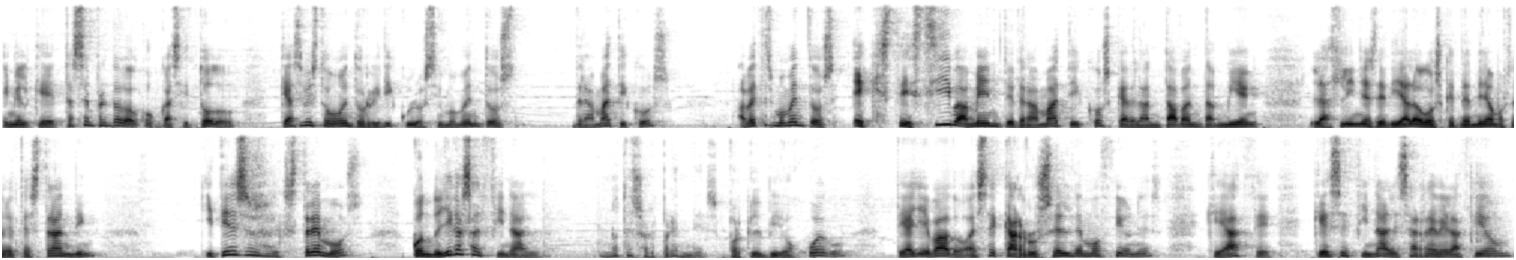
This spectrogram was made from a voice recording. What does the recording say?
en el que te has enfrentado con casi todo, que has visto momentos ridículos y momentos dramáticos, a veces momentos excesivamente dramáticos que adelantaban también las líneas de diálogos que tendríamos en Death Stranding, y tienes esos extremos, cuando llegas al final, no te sorprendes, porque el videojuego te ha llevado a ese carrusel de emociones que hace que ese final, esa revelación,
